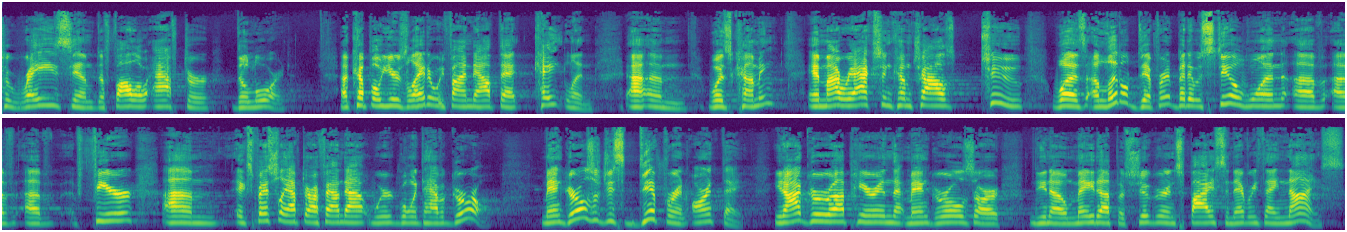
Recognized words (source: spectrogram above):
to raise him to follow after the Lord? A couple years later, we find out that Caitlin um, was coming, and my reaction come child two was a little different, but it was still one of, of, of fear, um, especially after I found out we're going to have a girl. Man, girls are just different, aren't they? You know, I grew up hearing that, man, girls are, you know, made up of sugar and spice and everything nice.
